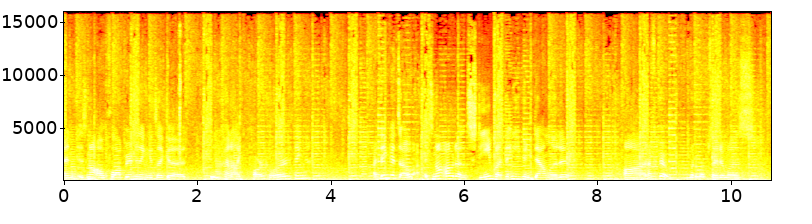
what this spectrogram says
and it's not all flop or anything. It's like a cool kind of like parkour thing. I think it's out. It's not out on Steam, but I think you can download it on. I forget what website it was.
